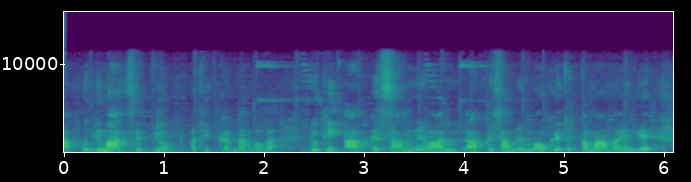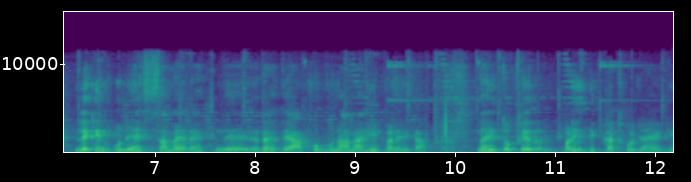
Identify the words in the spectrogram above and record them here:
आपको दिमाग से प्रयोग अधिक करना होगा, क्योंकि आपके सामने वाल, आपके सामने मौके तो तमाम आएँगे, लेकिन उन्हें समय रहने, रहते आपको भुनाना ही पड़ेगा। नहीं तो फिर बड़ी दिक्कत हो जाएगी।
